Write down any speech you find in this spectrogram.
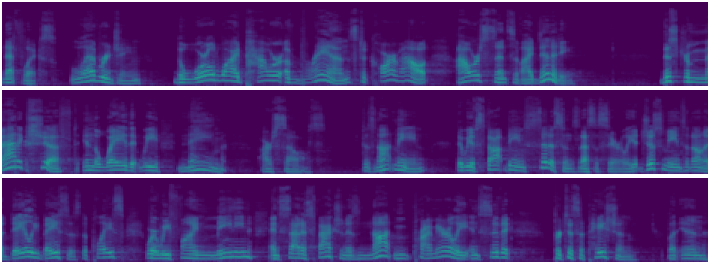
Netflix, leveraging the worldwide power of brands to carve out our sense of identity. This dramatic shift in the way that we name ourselves does not mean that we have stopped being citizens necessarily. It just means that on a daily basis, the place where we find meaning and satisfaction is not primarily in civic participation, but in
